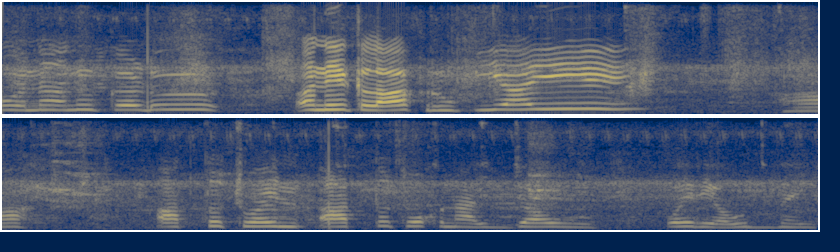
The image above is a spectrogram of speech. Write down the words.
હોનાનું કડું. અને એક લાખ રૂપિયા હા આજ તો ચોઈ આજ તો ચોક નાઈ જાવું કોઈ રહેવું જ નહીં.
